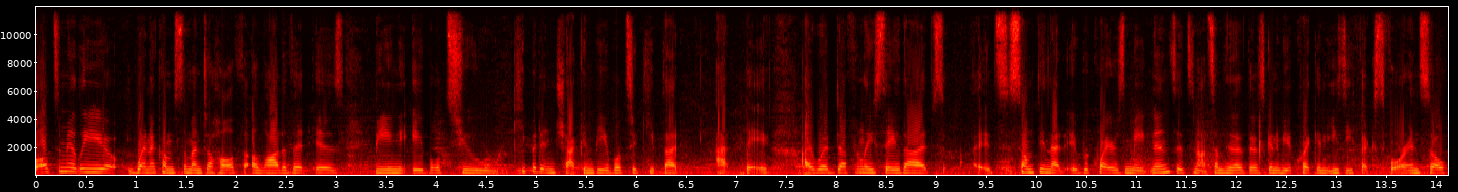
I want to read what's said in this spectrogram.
Ultimately, when it comes to mental health, a lot of it is being able to keep it in check and be able to keep that at bay. I would definitely say that it's something that it requires maintenance. It's not something that there's going to be a quick and easy fix for. And so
